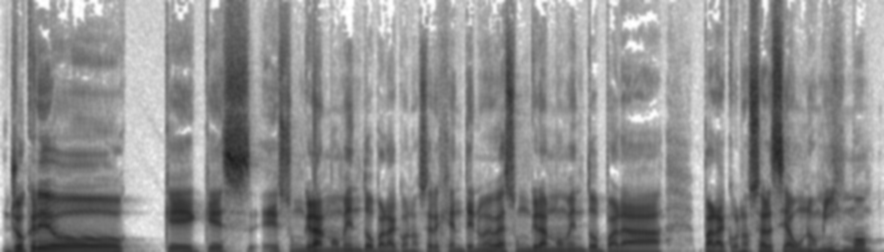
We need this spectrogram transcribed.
yo creo que, es, un gran momento para conocer gente nueva, es un gran momento para, para conocerse a uno mismo.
